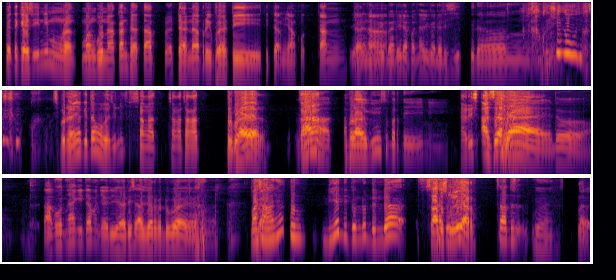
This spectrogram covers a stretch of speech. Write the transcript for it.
PT GSI ini mengguna- menggunakan data dana pribadi tidak menyangkutkan Ya, dana dana pribadi dapatnya juga dari situ dong. Sebenarnya kita membahas ini sangat sangat sangat berbahaya loh. Karena Sangat. apalagi seperti ini. Haris Azhar Ya, itu. Takutnya kita menjadi Haris Azhar kedua ya. Masalahnya tun dia dituntut denda 100 miliar 100 ya. Lah,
